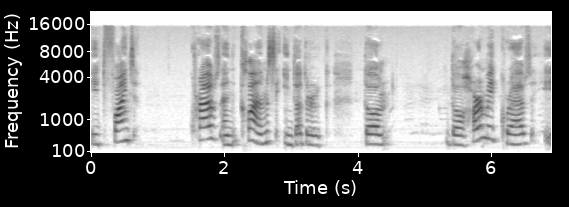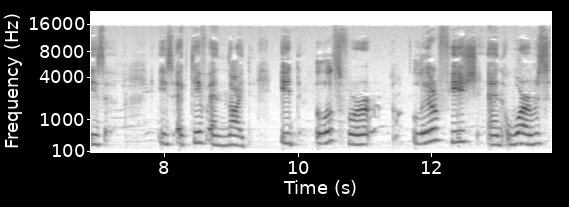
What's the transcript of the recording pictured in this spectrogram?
it finds crabs and clams in the dark. The the hermit crab is is active at night. It looks for little fish and worms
